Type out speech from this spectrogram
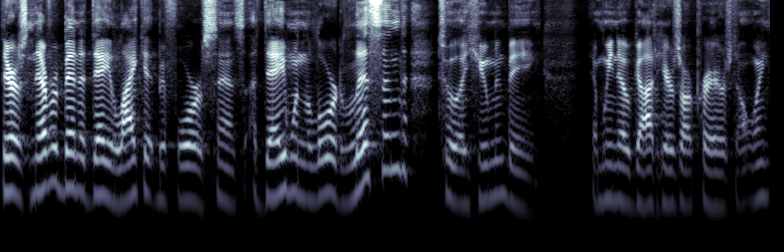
There has never been a day like it before or since, a day when the Lord listened to a human being. And we know God hears our prayers, don't we?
